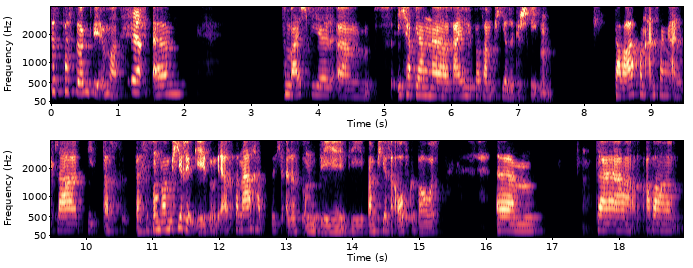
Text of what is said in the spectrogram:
das, passt irgendwie immer. Ja. Ähm, zum Beispiel, ähm, ich habe ja eine Reihe über Vampire geschrieben. Da war von Anfang an klar, die, dass, dass es um Vampire geht. Und erst danach hat sich alles um die, die Vampire aufgebaut. Ähm, da, aber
